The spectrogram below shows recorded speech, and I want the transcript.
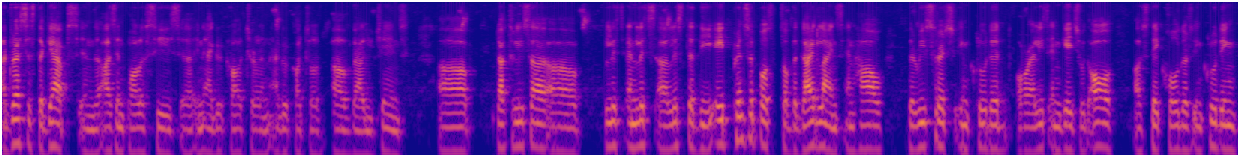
addresses the gaps in the ASEAN policies uh, in agriculture and agricultural value chains. Dr. Lisa list and list, listed the eight principles of the guidelines and how the research included or at least engaged with all stakeholders, including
